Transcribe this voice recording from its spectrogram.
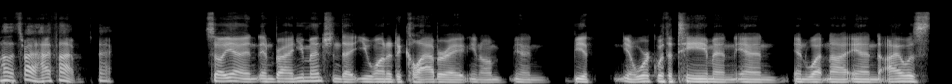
Oh, that's right. High five. Smack. So yeah, and, and Brian, you mentioned that you wanted to collaborate, you know, and be a you know work with a team and and and whatnot. And I was,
